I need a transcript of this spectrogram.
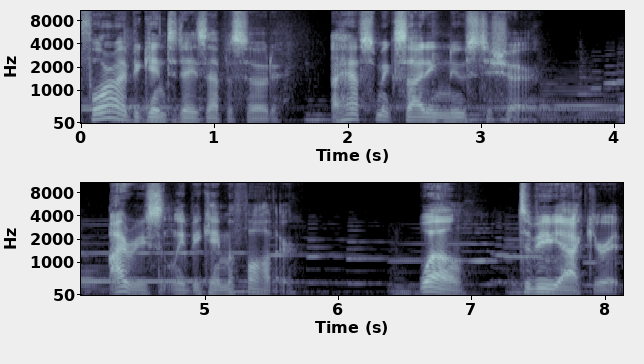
Before I begin today's episode, I have some exciting news to share. I recently became a father. Well, to be accurate,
